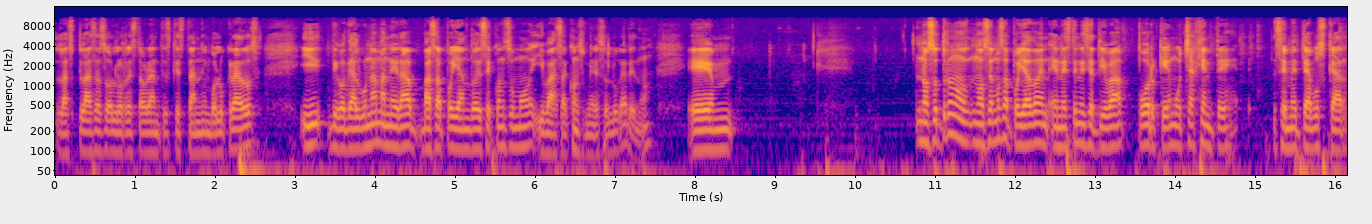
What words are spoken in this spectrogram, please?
las plazas o los restaurantes que están involucrados y digo, de alguna manera vas apoyando ese consumo y vas a consumir esos lugares, ¿no? Em, nosotros nos, hemos apoyado en, esta iniciativa porque mucha gente se mete a buscar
